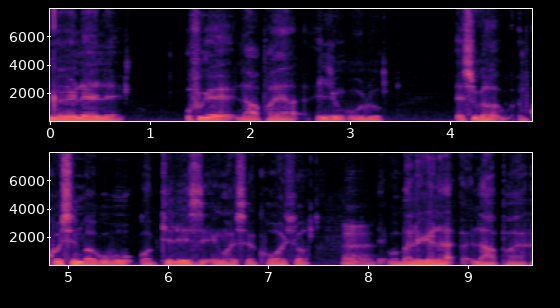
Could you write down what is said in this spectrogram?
unqengelele ufike lapha endlinkulu esuka ebukhosini bakubo kwaButhelezi engasekhohlwa ubalekela lapha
